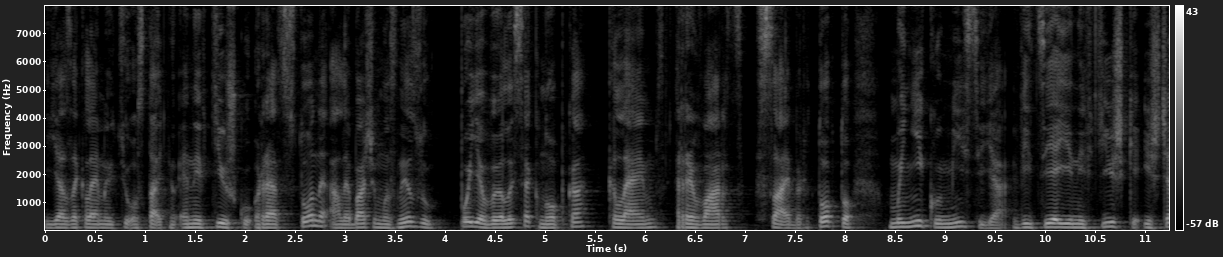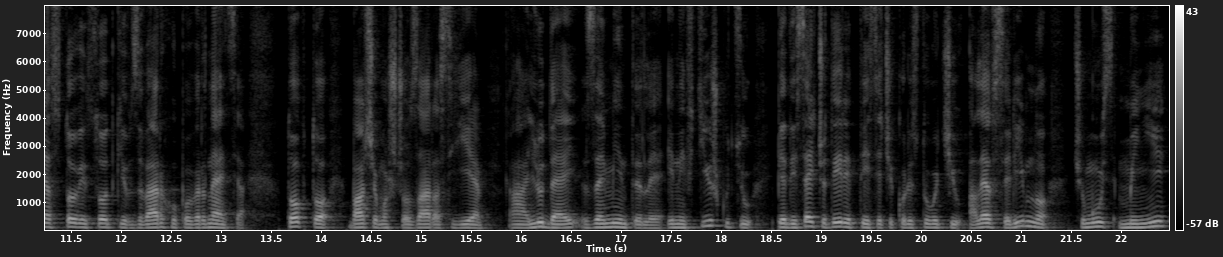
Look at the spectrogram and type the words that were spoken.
Я заклеймив цю останню NFT-шку Redstone, але бачимо знизу появилася кнопка Claims Rewards Cyber. Тобто мені комісія від цієї NFT і ще 100% зверху повернеться. Тобто бачимо, що зараз є а, людей, замінтили NFT цю 54 тисячі користувачів, але все рівно чомусь мені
